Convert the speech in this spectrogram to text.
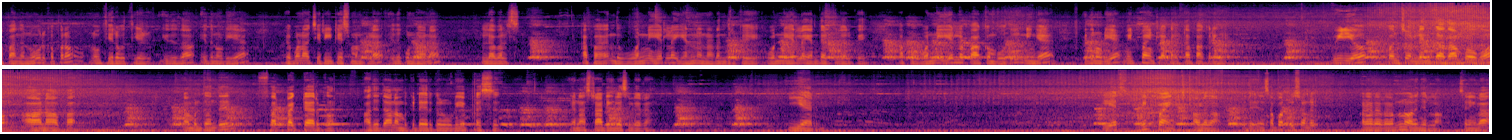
அப்போ அந்த நூறுக்கு அப்புறம் நூற்றி இருபத்தி ஏழு. இதுதான் இதனுடைய வெபனாச்சி ரீடேஸ்மெண்ட்டில் இதுக்கு உண்டான லெவல்ஸ் அப்போ இந்த ஒன் இயரில் என்ன நடந்திருக்கு? ஒன் இயரில் எந்த இடத்துல இருக்குது அப்போ ஒன் இயரில் பார்க்கும்போது நீங்கள் இதனுடைய மிட் பாயிண்டில் கரெக்டாக பார்க்குறீங்க. வீடியோ கொஞ்சம் லென்த்தாக தான் போகும். ஆனால் பா நம்மளுக்கு வந்து பர்ஃபெக்டாக இருக்கும். அதுதான் நம்மக்கிட்ட இருக்கக்கூடிய ப்ளஸ்ஸு ஏன்னா ஸ்டார்டிங்கில் சொல்லிடுறேன். இயர் இயர்ஸ் மிட் பாயிண்ட் அவ்வளோதான் இது சப்போர்ட் ரெஸ்டாண்டு கடற்கடன்னு வரைஞ்சிடலாம். சரிங்களா?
